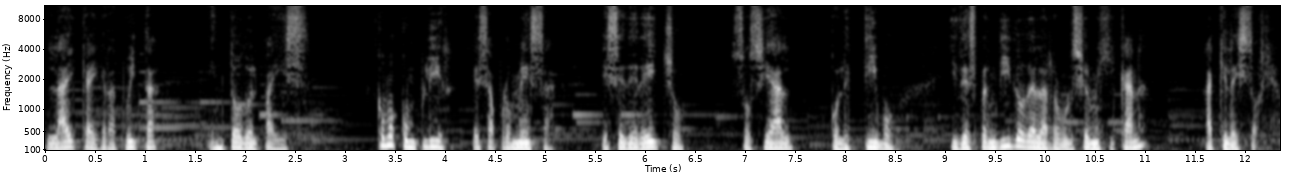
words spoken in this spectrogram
laica y gratuita en todo el país. ¿Cómo cumplir esa promesa, ese derecho social, colectivo y desprendido de la Revolución Mexicana? Aquí la historia.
